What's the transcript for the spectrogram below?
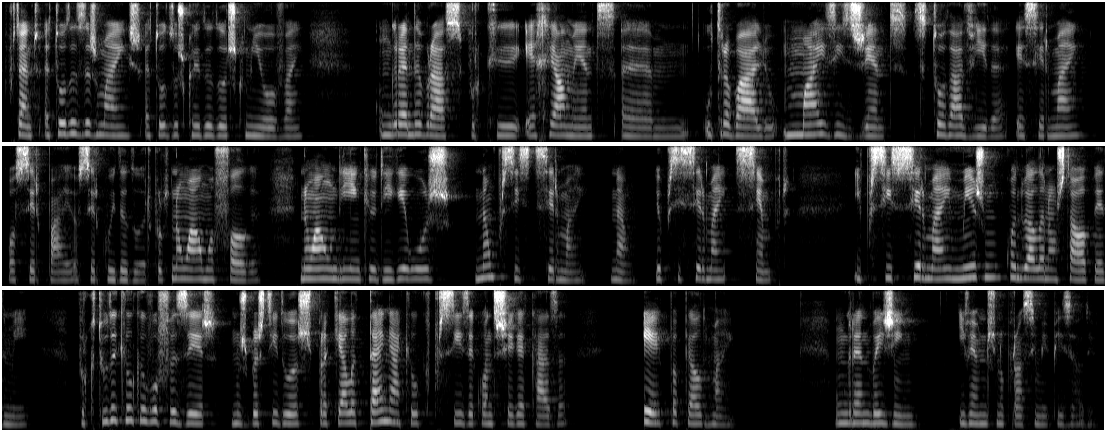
Portanto, a todas as mães, a todos os cuidadores que me ouvem, um grande abraço, porque é realmente um, o trabalho mais exigente de toda a vida: é ser mãe, ou ser pai, ou ser cuidador, porque não há uma folga, não há um dia em que eu diga eu hoje não preciso de ser mãe. Não, eu preciso ser mãe sempre. E preciso ser mãe mesmo quando ela não está ao pé de mim porque tudo aquilo que eu vou fazer nos bastidores para que ela tenha aquilo que precisa quando chega a casa é papel de mãe. Um grande beijinho e vemo-nos no próximo episódio.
